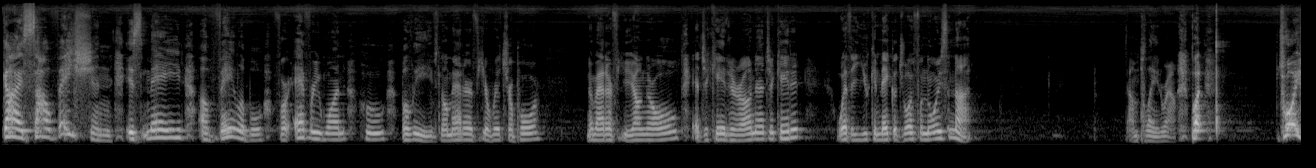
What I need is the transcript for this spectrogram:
guys, salvation is made available for everyone who believes, no matter if you're rich or poor no matter if you're young or old, educated or uneducated, whether you can make a joyful noise or not. I'm playing around. But joy,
